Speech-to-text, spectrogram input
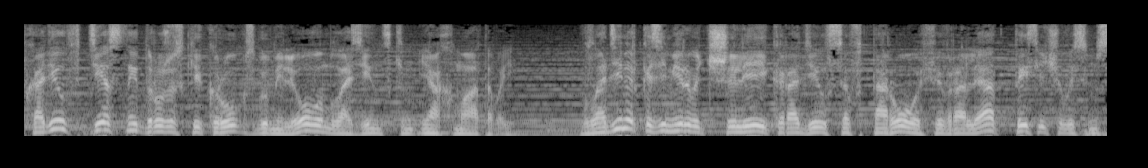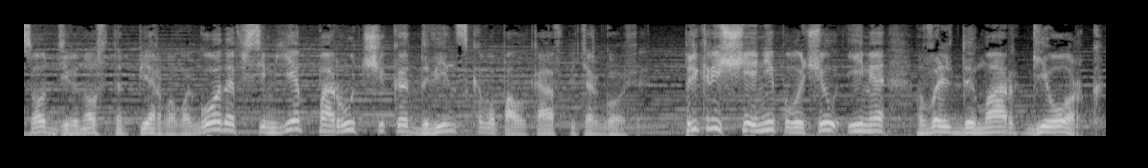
входил в тесный дружеский круг с Гумилевым, Лозинским и Ахматовой. Владимир Казимирович Шилейко родился 2 февраля 1891 года в семье поручика Двинского полка в Петергофе. При крещении получил имя Вальдемар Георг.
